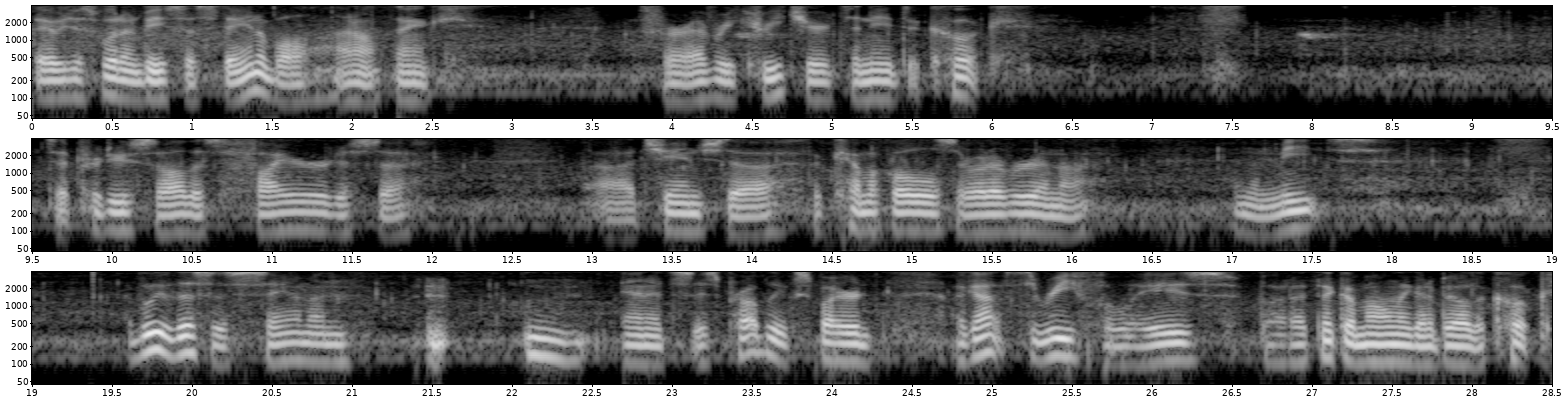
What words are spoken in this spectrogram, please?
It just wouldn't be sustainable, I don't think, for every creature to need to cook. To produce all this fire just to uh, changed uh, the chemicals or whatever in the in the meats. I believe this is salmon, and it's it's probably expired. I got three fillets, but I think I'm only going to be able to cook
